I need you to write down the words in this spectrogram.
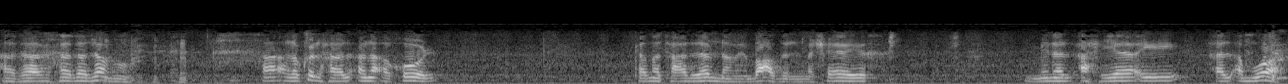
هذا هذا زعمه على كل حال أنا أقول كما تعلمنا من بعض المشايخ من الأحياء الأموات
